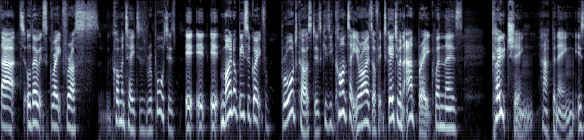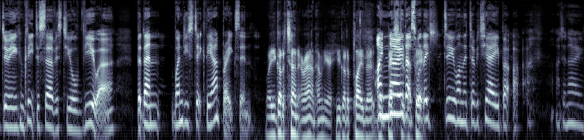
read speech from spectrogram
that although it's great for us commentators, reporters, it, it, it might not be so great for broadcasters because you can't take your eyes off it. To go to an ad break when there's coaching happening is doing a complete disservice to your viewer. But then when do you stick the ad breaks in? Well, you've got to turn it around, haven't you? You've got to play the. the I know that's what they do on the WTA, but I, I don't know.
